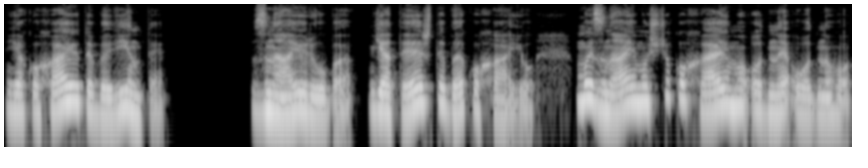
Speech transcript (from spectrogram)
Я кохаю тебе, Вінте. Знаю, Люба, я теж тебе кохаю. Ми знаємо, що кохаємо одне одного,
